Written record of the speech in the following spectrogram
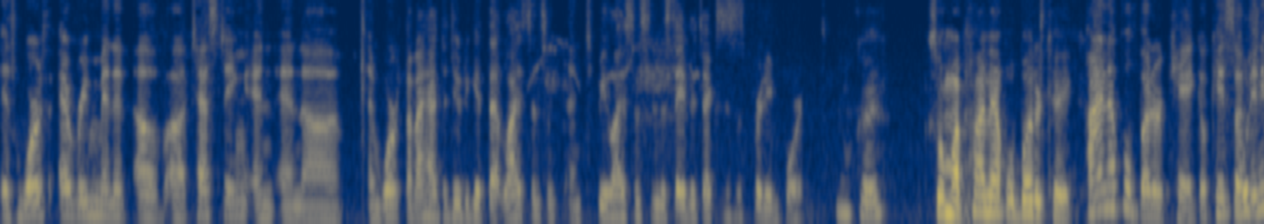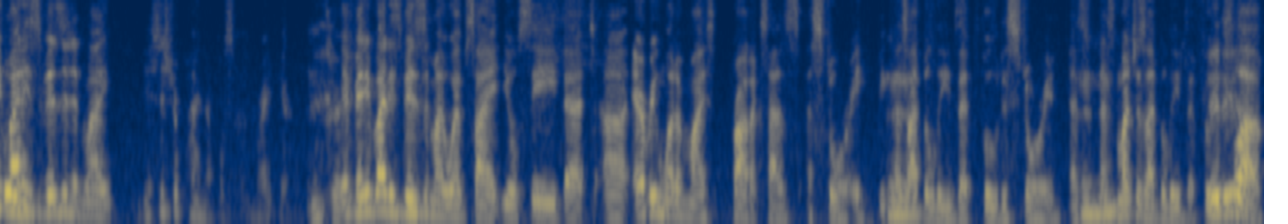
it's worth every minute of uh, testing and and uh, and work that i had to do to get that license and, and to be licensed in the state of texas is pretty important Okay. So my pineapple butter cake. pineapple butter cake okay so Which if anybody's visited my this is your pineapple spoon right here Okay. if anybody's visited my website you'll see that uh, every one of my products has a story because i believe that food is storied as, as much as i believe that food Mm-hmm. Is, is. love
